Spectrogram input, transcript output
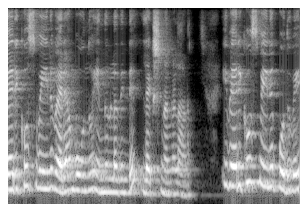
വെരിക്കോസ് വെയിന് വരാൻ പോകുന്നു എന്നുള്ളതിന്റെ ലക്ഷണങ്ങളാണ്. ഈ വെരിക്കോസ് വെയിന് പൊതുവെ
